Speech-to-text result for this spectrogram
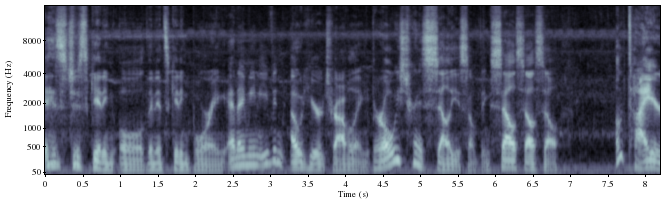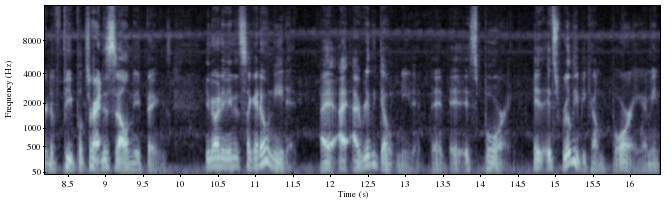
It's just getting old and it's getting boring. And I mean, even out here traveling, they're always trying to sell you something. Sell, sell, sell. I'm tired of people trying to sell me things. You know what I mean? It's like I don't need it. I, I, I really don't need it. it, it it's boring it, it's really become boring. I mean,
